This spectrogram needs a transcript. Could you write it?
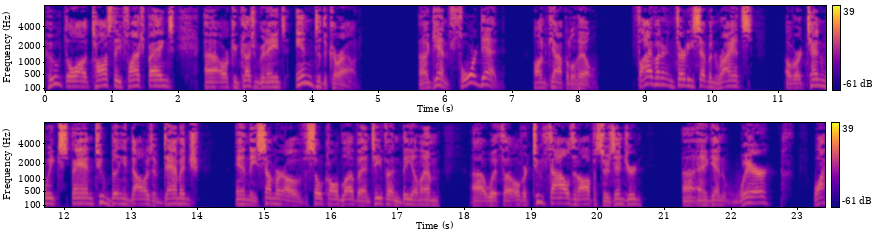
Who uh, tossed the flashbangs uh, or concussion grenades into the crowd? again, four dead on Capitol Hill. 537 riots over a 10 week span, $2 billion of damage in the summer of so-called love Antifa and BLM, uh, with uh, over 2,000 officers injured. Uh, and again, where, why,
